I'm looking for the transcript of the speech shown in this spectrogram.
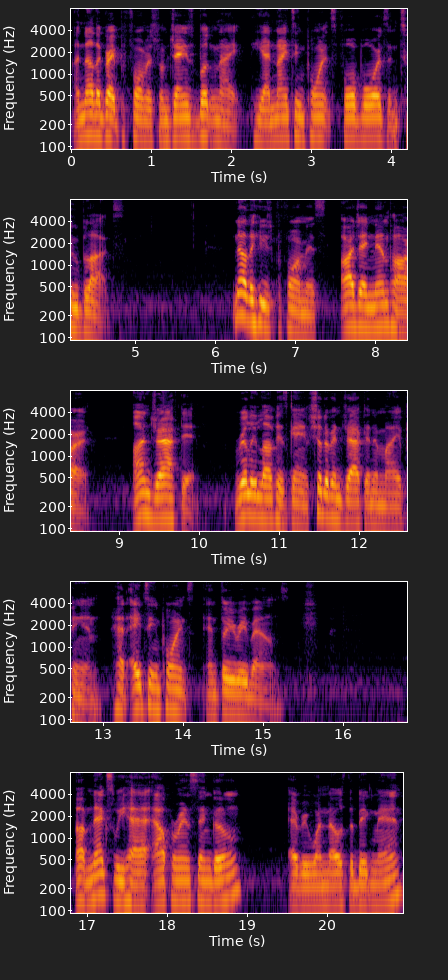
Another great performance from James Bouknight. He had 19 points, 4 boards, and 2 blocks. Another huge performance. RJ Nembhard, undrafted. Really love his game. Should have been drafted, in my opinion. Had 18 points and 3 rebounds. Up next, we had Alperen Sengun. Everyone knows the big man.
